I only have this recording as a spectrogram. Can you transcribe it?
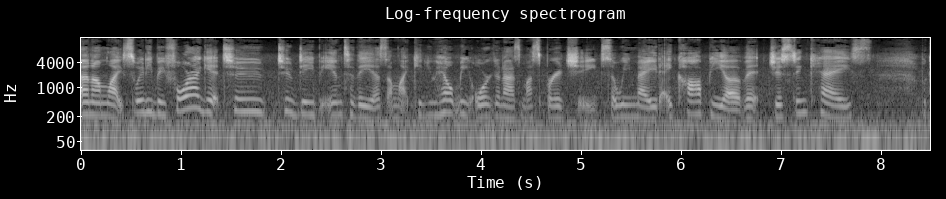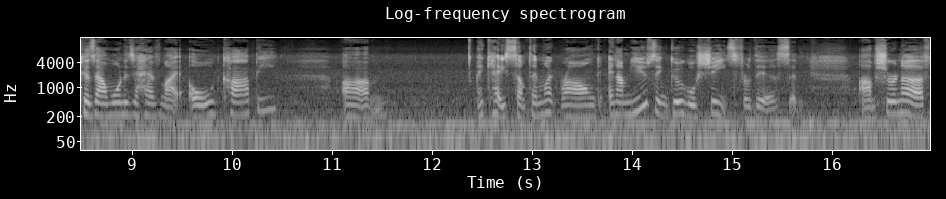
And I'm like, sweetie, before I get too too deep into this, I'm like, can you help me organize my spreadsheet? So we made a copy of it just in case, because I wanted to have my old copy. Um, in case something went wrong. And I'm using Google Sheets for this. And um, sure enough,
